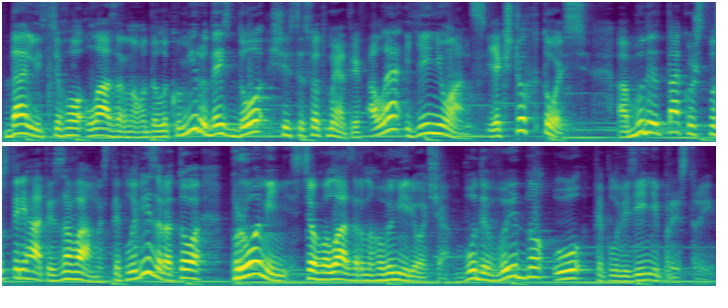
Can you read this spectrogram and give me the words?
Дальність цього лазерного далекоміру десь до 600 метрів, але є нюанс. Якщо хтось буде також спостерігати за вами з тепловізора, то промінь з цього лазерного вимірювача буде видно у тепловізійній пристрої.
